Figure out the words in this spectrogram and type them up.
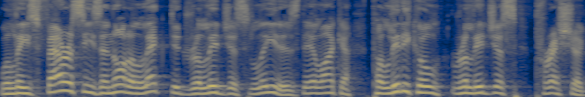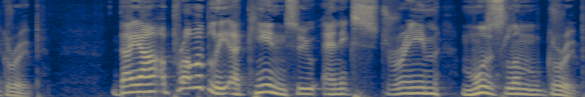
Well, these Pharisees are not elected religious leaders, they're like a political religious pressure group. They are probably akin to an extreme Muslim group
